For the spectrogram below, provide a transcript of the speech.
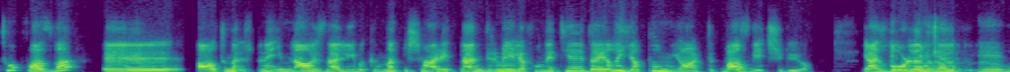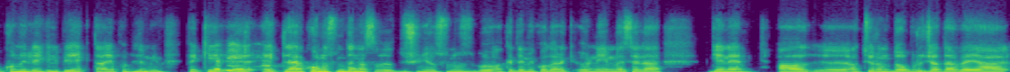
çok fazla e, altına üstüne imla özelliği bakımından işaretlendirmeyle fonetiğe dayalı yapılmıyor artık vazgeçiliyor. Yani zorlanılıyor. Hocam e, bu konuyla ilgili bir ek daha yapabilir miyim? Peki e, ekler konusunda nasıl düşünüyorsunuz bu akademik olarak? Örneğin mesela gene e, atıyorum Dobruca'da veya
